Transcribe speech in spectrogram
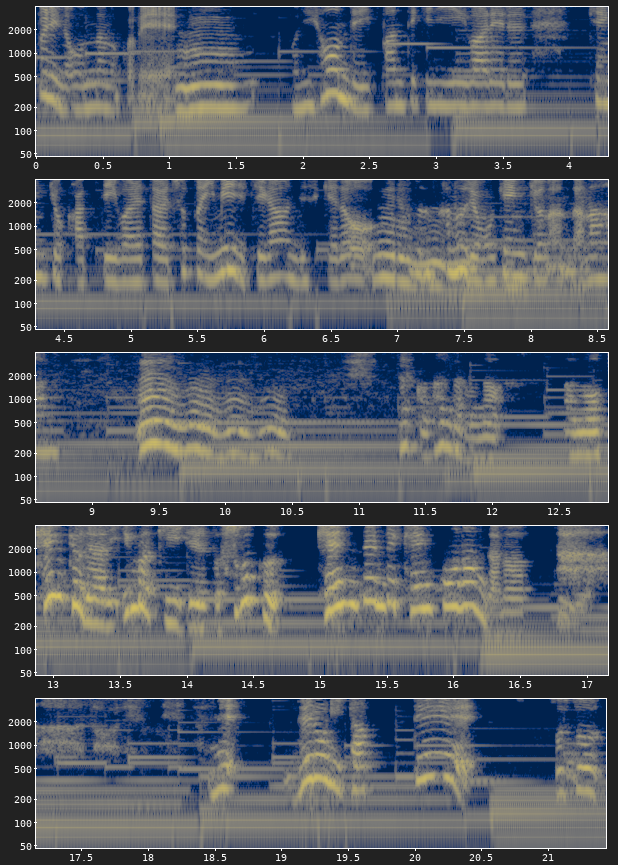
ぷりの女の子で、うん。日本で一般的に言われる謙虚かって言われたらちょっとイメージ違うんですけど、うんうんうん。多分彼女も謙虚なんだな。うんうんうんうん。なんかなんだろうな。あの謙虚であり今聞いてるとすごく健全で健康なんだなってねゼロに立って、そうすると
